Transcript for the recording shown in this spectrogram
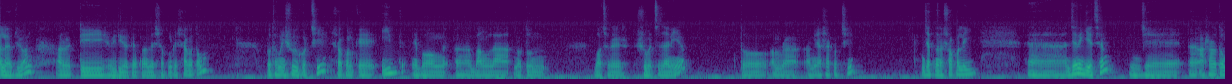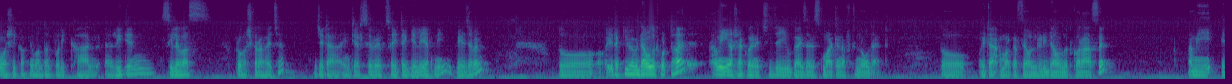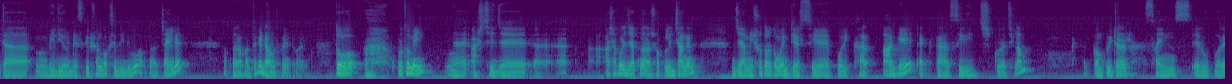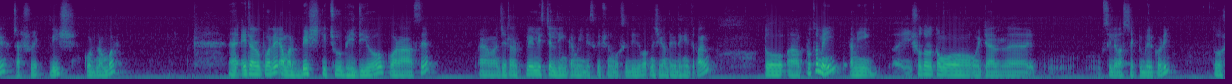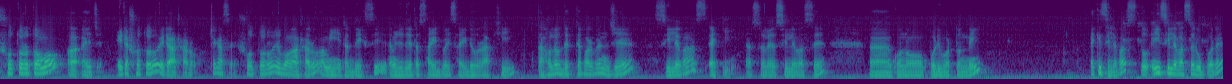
Hello everyone আরও একটি ভিডিওতে আপনাদের সকলকে স্বাগতম। প্রথমেই শুরু করছি সকলকে ঈদ এবং বাংলা নতুন বছরের শুভেচ্ছা জানিয়ে। তো আমরা, আমি আশা করছি যে আপনারা সকলেই জেনে গিয়েছেন যে আঠারোতম শিক্ষক নিবন্ধন পরীক্ষার রিটেন সিলেবাস প্রকাশ করা হয়েছে, যেটা এনটিআরসির ওয়েবসাইটে গেলেই আপনি পেয়ে যাবেন। তো এটা কীভাবে ডাউনলোড করতে হয়? আমি আশা করে নিচ্ছি যে you guys are smart enough to know that তো এটা আমার কাছে অলরেডি ডাউনলোড করা আছে। আমি এটা ভিডিও ডেসক্রিপশন বক্সে দিয়ে দিব, আপনারা চাইলে আপনারা ওখান থেকে ডাউনলোড করে নিতে পারেন। তো প্রথমেই আসছি যে আশা করি যে আপনারা সকলেই জানেন যে আমি সতেরোতম এনটিআরসিএ পরীক্ষার আগে একটা সিরিজ করেছিলাম। কম্পিউটার সায়েন্স এর উপরে চারশো একত্রিশ কোড নম্বর। এটার উপরে আমার বেশ কিছু ভিডিও করা আছে। যেটার প্লেলিস্টের লিঙ্ক আমি ডিসক্রিপশন বক্সে দিয়ে দেবো, আপনি সেখান থেকে দেখে নিতে পারেন। তো প্রথমেই আমি সতেরোতম ওইটার সিলেবাসটা একটু বের করি। তো সতেরোতম এই যে এটা সতেরো, এটা আঠারো, ঠিক আছে? সতেরো এবং আঠারো আমি এটা দেখছি। আমি যদি এটা সাইড বাই সাইডেও রাখি তাহলেও দেখতে পারবেন যে সিলেবাস একই। আসলে সিলেবাসে কোনো পরিবর্তন নেই। একই সিলেবাস। তো এই সিলেবাসের উপরে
